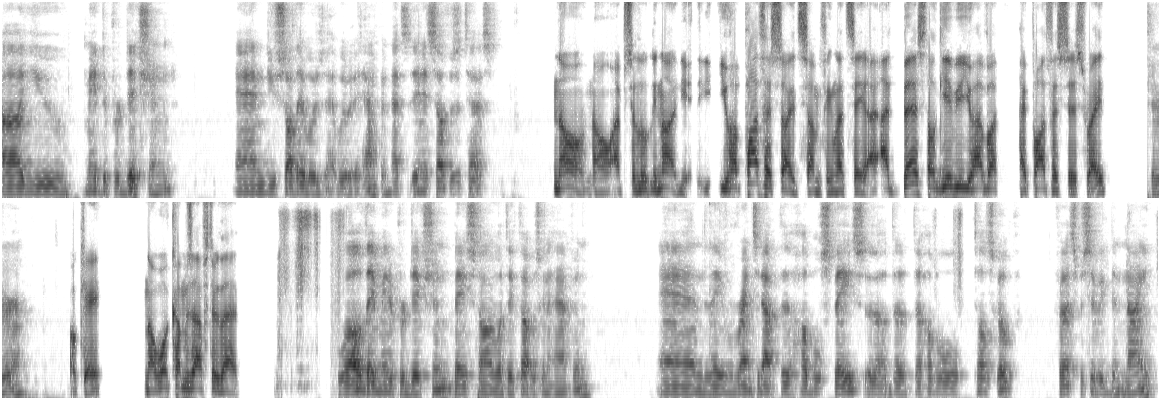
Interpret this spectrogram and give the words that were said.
Uh, you made the prediction, and you saw that it was it happened. That's in itself is a test. No, no, absolutely not. You, you- you hypothesized something, let's say. At best, I'll give you, you have a hypothesis, right? Sure. Okay. Now, what comes after that? Well, they made a prediction based on what they thought was going to happen, and they rented out the Hubble space, uh, the, the the Hubble telescope for that specific night.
